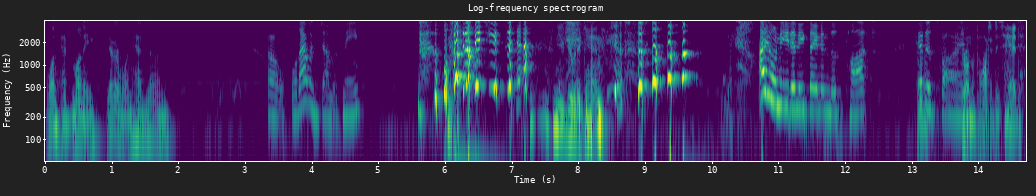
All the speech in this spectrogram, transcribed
One had money, the other one had none. Oh, well that was dumb of me. Why did I do that? Can you do it again? I don't need anything in this pot. Throw It the- is fine. Throw the pot at his head.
